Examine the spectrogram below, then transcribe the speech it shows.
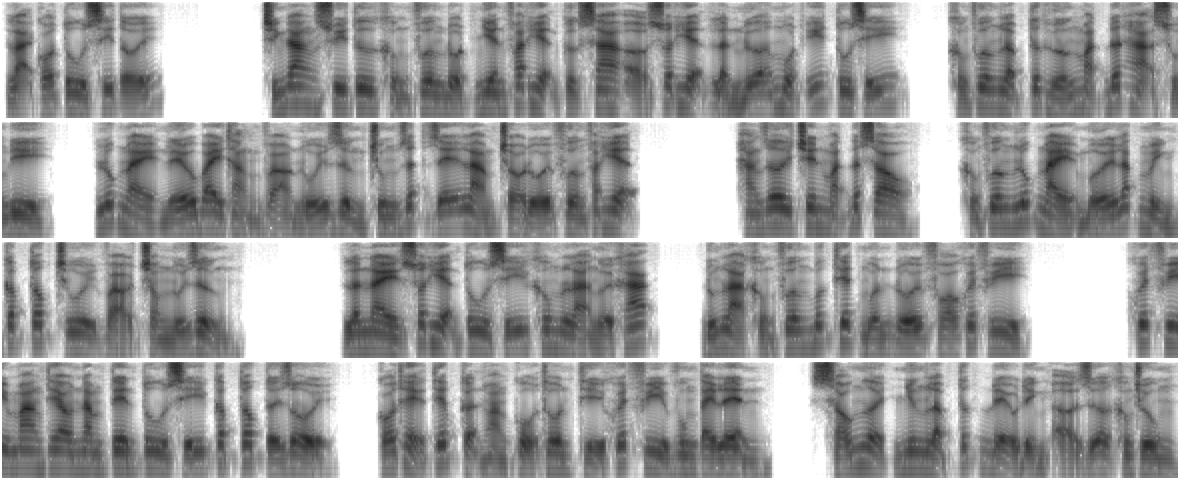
lại có tu sĩ tới chính đang suy tư khổng phương đột nhiên phát hiện cực xa ở xuất hiện lần nữa một ít tu sĩ, khổng phương lập tức hướng mặt đất hạ xuống đi, lúc này nếu bay thẳng vào núi rừng chung rất dễ làm cho đối phương phát hiện. Hàng rơi trên mặt đất sau, khổng phương lúc này mới lắc mình cấp tốc chui vào trong núi rừng. Lần này xuất hiện tu sĩ không là người khác, đúng là khổng phương bức thiết muốn đối phó khuyết phi. Khuyết phi mang theo năm tên tu sĩ cấp tốc tới rồi, có thể tiếp cận hoàng cổ thôn thì khuyết phi vung tay lên, sáu người nhưng lập tức đều đỉnh ở giữa không trung.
